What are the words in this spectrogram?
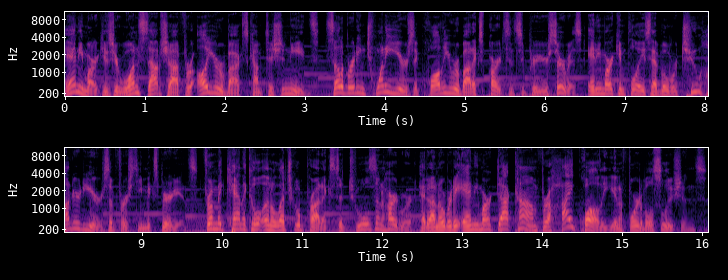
AndyMark is your one stop shop for all your robotics competition needs. Celebrating 20 years of quality robotics parts and superior service, AndyMark employees have over 200 years of first team experience. From mechanical and electrical products to tools and hardware, head on over to AndyMark.com for high quality and affordable solutions.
